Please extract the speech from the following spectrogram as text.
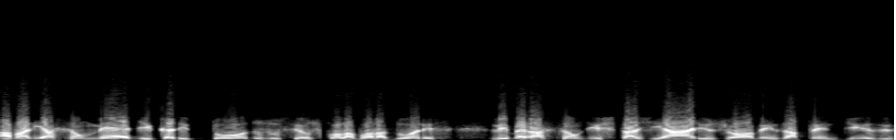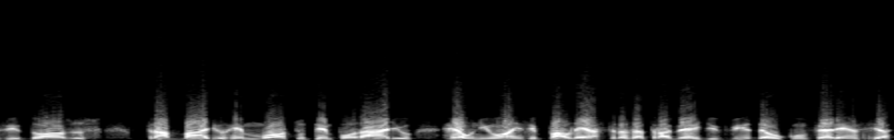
avaliação médica de todos os seus colaboradores, liberação de estagiários, jovens aprendizes, idosos, trabalho remoto temporário, reuniões e palestras através de videoconferência,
